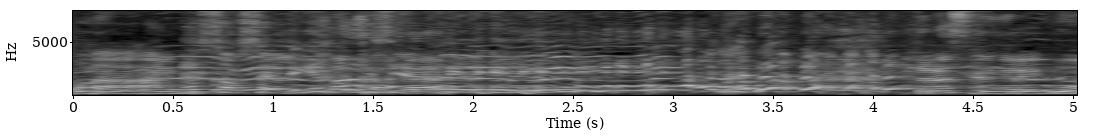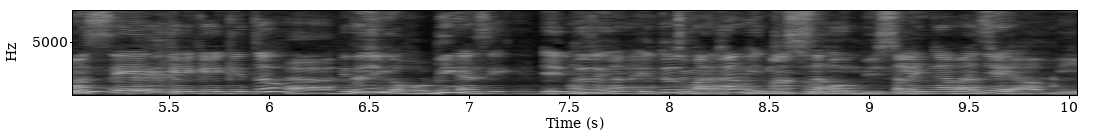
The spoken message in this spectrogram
Wah, Anda soft sellingnya bagus ya. terus dengerin musik kayak kayak gitu itu juga hobi gak sih Itu- masukannya? itu cuman kan itu masuk se- hobi selingan aja ya hobi.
